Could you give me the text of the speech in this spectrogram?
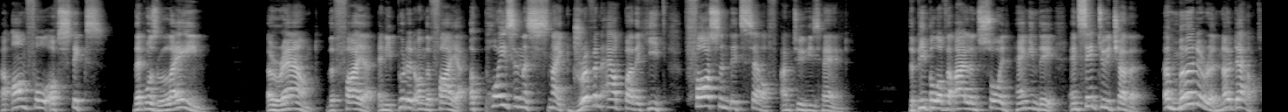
an armful of sticks that was laying around the fire and he put it on the fire, a poisonous snake, driven out by the heat, fastened itself unto his hand. The people of the island saw it hanging there and said to each other, A murderer, no doubt.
